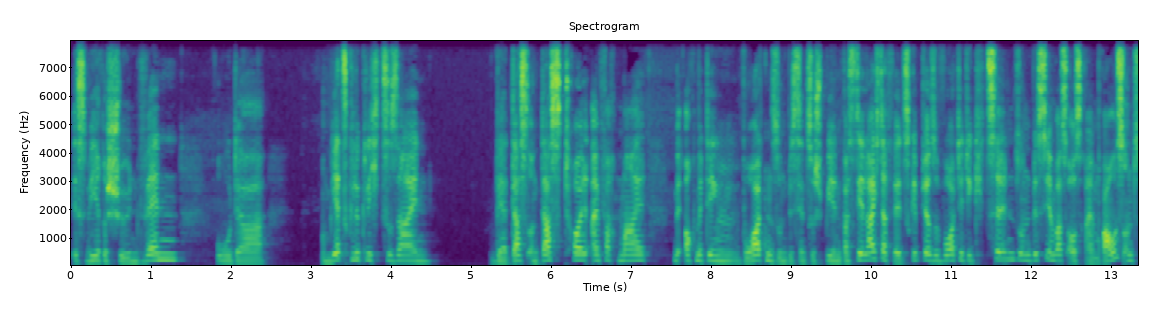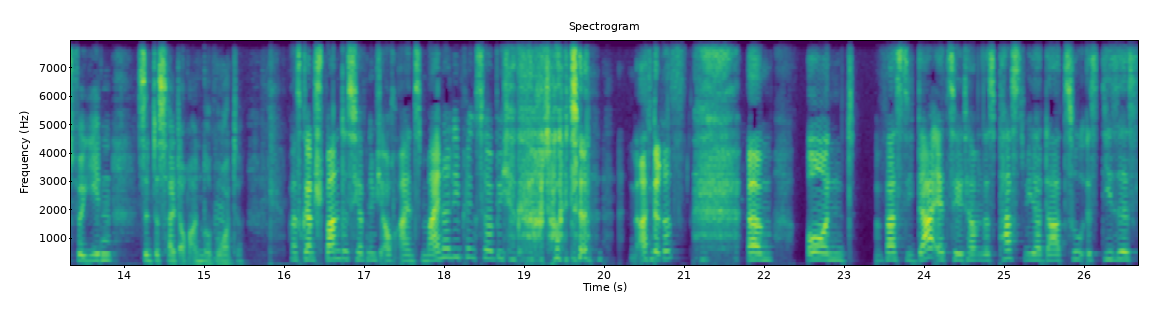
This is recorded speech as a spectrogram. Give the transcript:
es wäre schön, wenn. Oder um jetzt glücklich zu sein, wäre das und das toll. Einfach mal auch mit den Mhm. Worten so ein bisschen zu spielen, was dir leichter fällt. Es gibt ja so Worte, die kitzeln so ein bisschen was aus einem raus und für jeden sind es halt auch andere Mhm. Worte. Was ganz spannend ist, ich habe nämlich auch eins meiner Lieblingshörbücher gehört heute, ein anderes. Ähm, und was sie da erzählt haben, das passt wieder dazu, ist dieses,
